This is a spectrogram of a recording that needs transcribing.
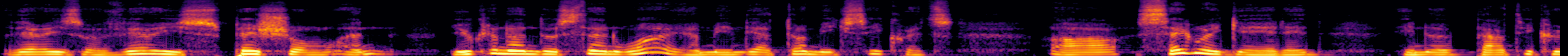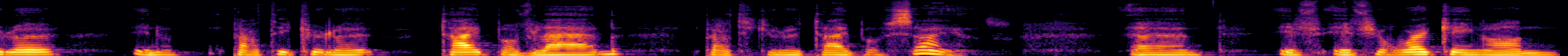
there is a very special and you can understand why. I mean the atomic secrets are segregated in a particular in a particular type of lab, particular type of science. Uh, if if you're working on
